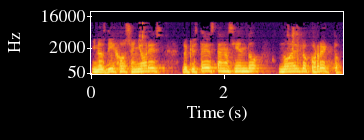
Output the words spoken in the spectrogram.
y nos dijo, señores, lo que ustedes están haciendo no es lo correcto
